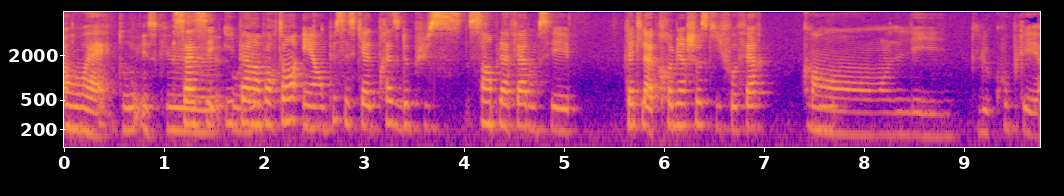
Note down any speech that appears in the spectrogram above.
Ouais. donc est-ce que Ça, c'est hyper ouais. important. Et en plus, c'est ce qu'il y a de presque de plus simple à faire. Donc, c'est peut-être la première chose qu'il faut faire quand les, le couple est-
